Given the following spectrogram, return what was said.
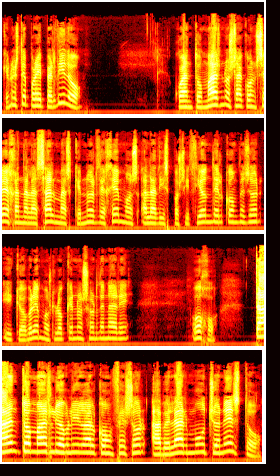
que no esté por ahí perdido, Cuanto más nos aconsejan a las almas que nos dejemos a la disposición del confesor y que obremos lo que nos ordenare, ojo, tanto más le obliga al confesor a velar mucho en esto,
